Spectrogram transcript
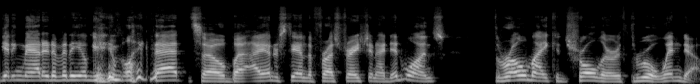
getting mad at a video game like that. So, but I understand the frustration. I did once throw my controller through a window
